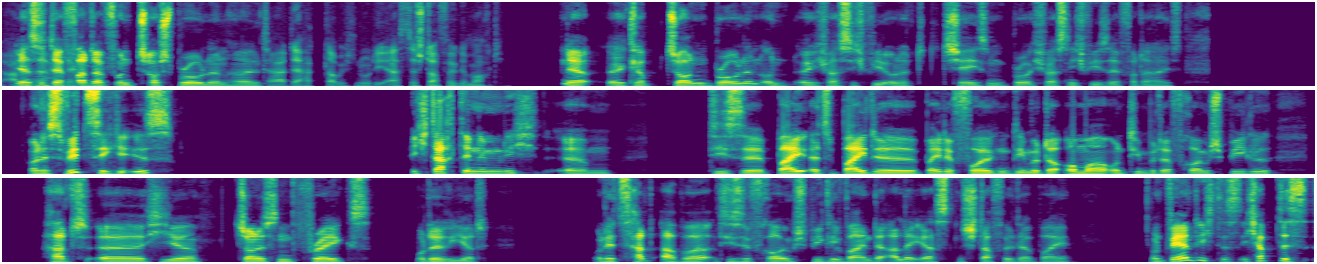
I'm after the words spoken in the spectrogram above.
Der Also andere der Vater von Josh Brolin halt. Ja, der hat, glaube ich, nur die erste Staffel gemacht. Ja, ich glaube John Brolin und äh, ich weiß nicht wie, oder Jason Bro, ich weiß nicht, wie sein Vater heißt. Und das Witzige ist, ich dachte nämlich, ähm, diese bei, also beide, beide Folgen, die mit der Oma und die mit der Frau im Spiegel, hat äh, hier Jonathan Frakes moderiert. Und jetzt hat aber diese Frau im Spiegel war in der allerersten Staffel dabei. Und während ich das, ich habe das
